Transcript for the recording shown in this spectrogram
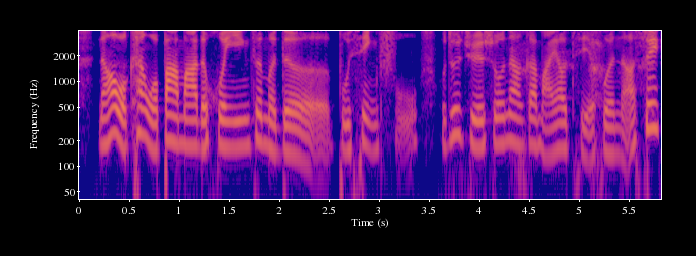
然后我看我爸妈的婚姻这么的不幸福，我就觉得说，那干嘛要结婚呢？所以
